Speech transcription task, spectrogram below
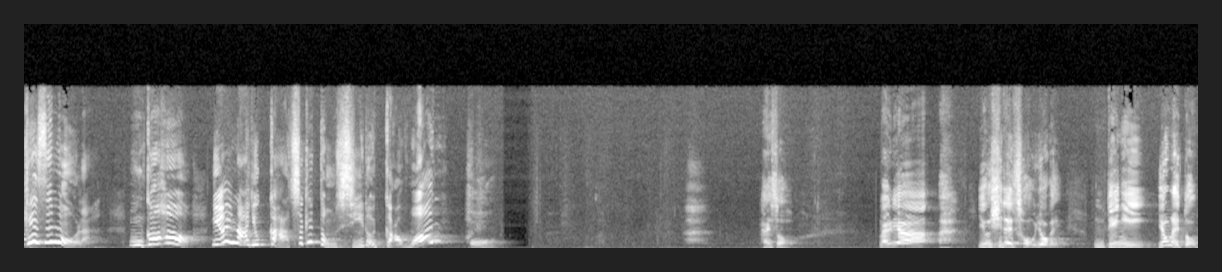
件是冇啦，唔过好，你要拿有价值嘅东西来交换。哦，太少，我俩有些的草药嘅，唔等你用得动。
